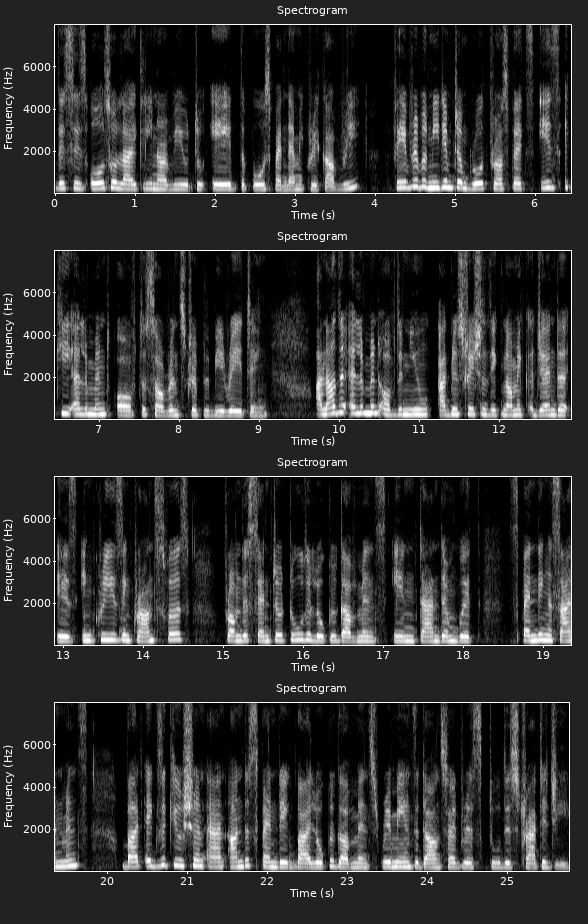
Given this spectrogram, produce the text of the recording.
this is also likely, in our view, to aid the post pandemic recovery. Favorable medium term growth prospects is a key element of the sovereign's BBB rating. Another element of the new administration's economic agenda is increasing transfers from the center to the local governments in tandem with spending assignments, but execution and underspending by local governments remains a downside risk to this strategy.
